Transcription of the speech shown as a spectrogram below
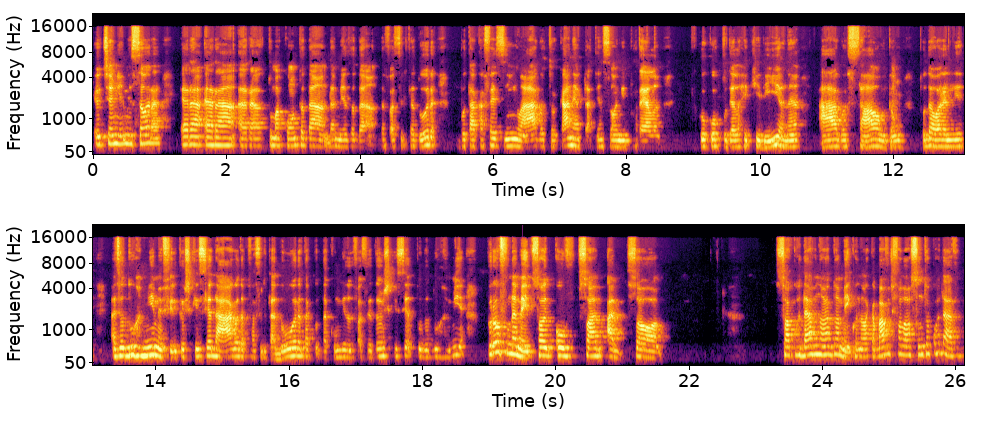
Eu tinha minha missão era, era, era, era tomar conta da, da mesa da, da facilitadora, botar cafezinho, água, trocar, né? Atenção ali para ela, que o corpo dela requeria, né? Água, sal, então toda hora ali. Mas eu dormia, minha filha, que eu esquecia da água da facilitadora, da, da comida do facilitador, eu esquecia tudo, eu dormia profundamente, só, ou, só, só só acordava na hora do amém. Quando ela acabava de falar o assunto, eu acordava.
